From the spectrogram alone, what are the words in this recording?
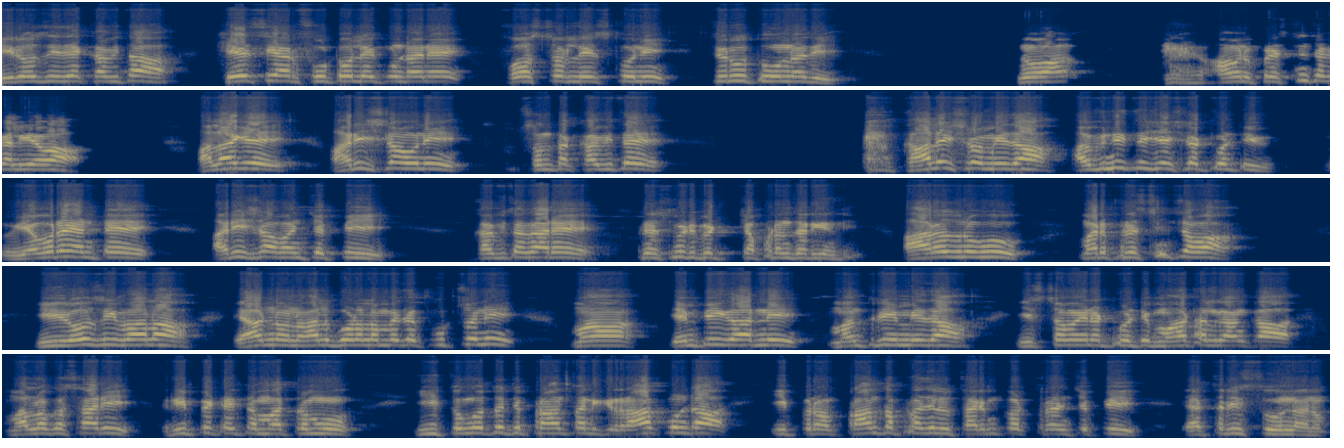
ఈ రోజు ఇదే కవిత కేసీఆర్ ఫోటో లేకుండానే పోస్టర్లు వేసుకొని తిరుగుతూ ఉన్నది. నువ్వు ఆమెను ప్రశ్నించగలిగేవా? అలాగే హరీష్ రావుని సొంత కవితే కాళేశ్వరం మీద అవినీతి చేసినటువంటి ఎవరే అంటే హరీష్ రావు అని చెప్పి కవిత గారే ప్రెస్ మీట్ పెట్టి చెప్పడం జరిగింది. ఆ రోజు నువ్వు మరి ప్రశ్నించవా? ఈ రోజు ఇవాళ ఏడనో నాలుగు గోడల మీద కూర్చొని మా ఎంపీ గారిని మంత్రి మీద ఇష్టమైనటువంటి మాటలు కనుక మళ్ళొకసారి రిపీట్ అయితే మాత్రము ఈ తుంగతుర్తి ప్రాంతానికి రాకుండా ఈ ప్రాంత ప్రజలు తరిమికొడతారని చెప్పి హెచ్చరిస్తూ ఉన్నాను.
